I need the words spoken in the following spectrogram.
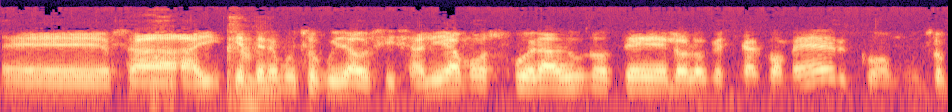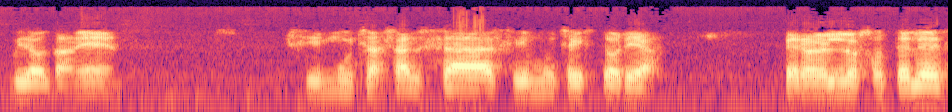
Eh, o sea, hay que tener mucho cuidado. Si salíamos fuera de un hotel o lo que sea a comer, con mucho cuidado también. Sin mucha salsa, sin mucha historia pero en los hoteles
